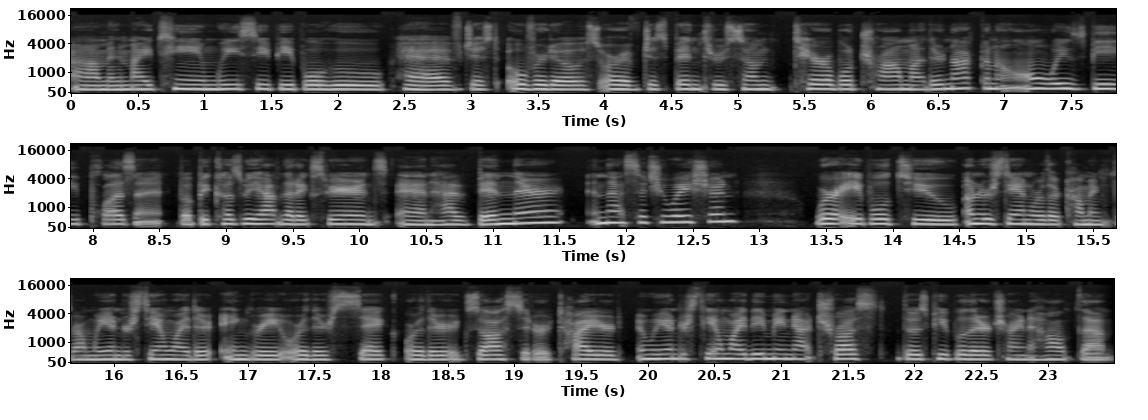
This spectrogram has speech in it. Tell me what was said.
um, and my team, we see people who have just overdosed or have just been through some terrible trauma. They're not going to always be pleasant, but because we have that experience and have been there in that situation, we're able to understand where they're coming from. We understand why they're angry or they're sick or they're exhausted or tired. And we understand why they may not trust those people that are trying to help them.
